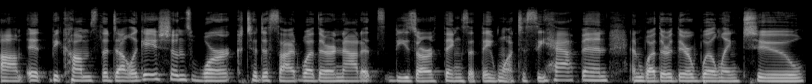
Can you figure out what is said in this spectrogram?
Um, it becomes the delegation's work to decide whether or not it's these are things that they want to see happen and whether they're willing to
